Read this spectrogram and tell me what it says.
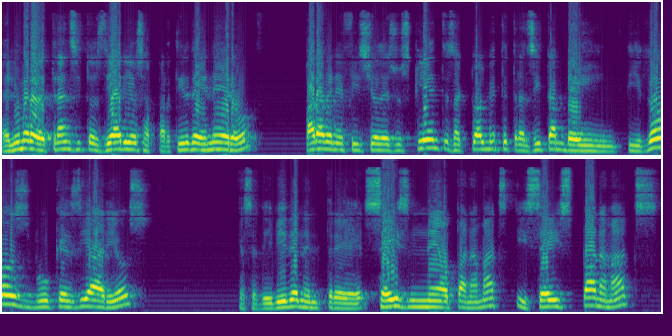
el número de tránsitos diarios a partir de enero para beneficio de sus clientes. Actualmente transitan 22 buques diarios que se dividen entre 6 Neopanamax y 6 Panamax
